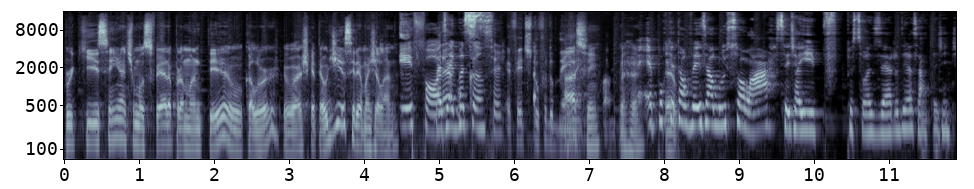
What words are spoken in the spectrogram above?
Porque sem atmosfera para manter o calor, eu acho que até o dia seria mais gelado. E fora o câncer. Efeito estufa do bem. Ah, né? sim. Uhum. É porque é. talvez a luz solar seja aí pessoa zero de exata, gente.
